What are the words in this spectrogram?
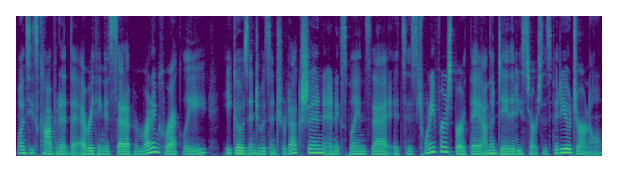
Once he's confident that everything is set up and running correctly, he goes into his introduction and explains that it's his 21st birthday on the day that he starts his video journal.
